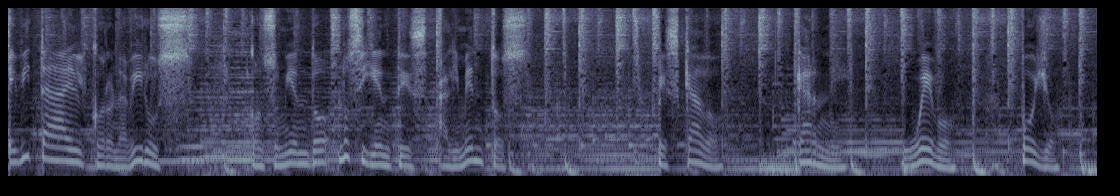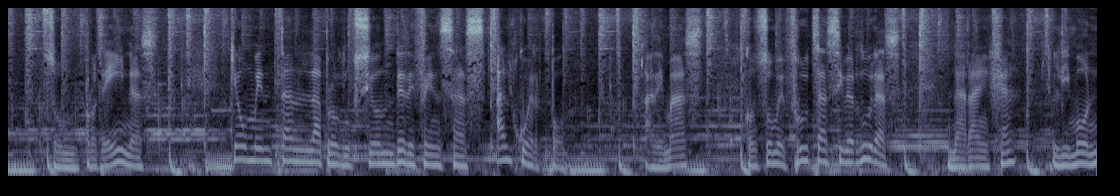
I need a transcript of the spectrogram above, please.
Evita el coronavirus consumiendo los siguientes alimentos. Pescado, carne, huevo, pollo. Son proteínas que aumentan la producción de defensas al cuerpo. Además, consume frutas y verduras, naranja, limón,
